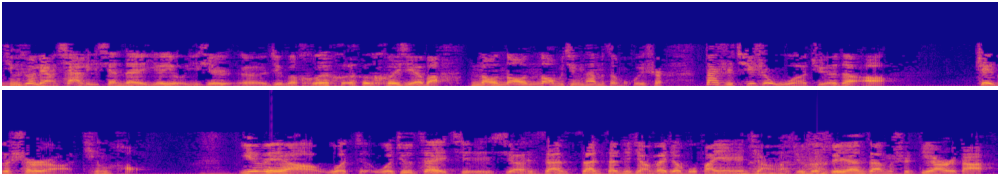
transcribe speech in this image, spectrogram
听说两下里现在也有一些呃这个和和 和谐吧，闹闹闹不清他们怎么回事。但是其实我觉得啊，这个事儿啊挺好，因为啊我这我就在讲咱咱咱就讲外交部发言人讲了，就说虽然咱们是第二大。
